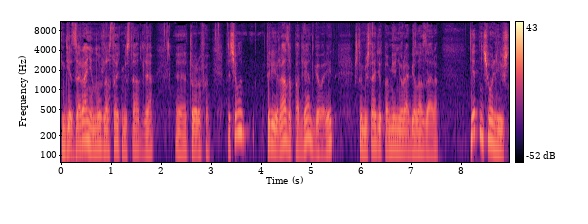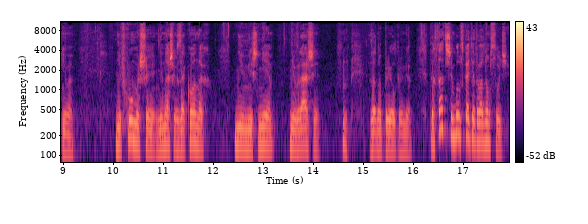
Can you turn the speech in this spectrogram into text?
где заранее нужно оставить места для э, Торфа. Зачем он три раза подряд говорит, что Мишна идет по мнению Раби Лазара? Нет ничего лишнего – ни в Хумыше, ни в наших законах, ни в Мишне, ни в Раши. Хм, заодно привел пример. Достаточно было сказать это в одном случае.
